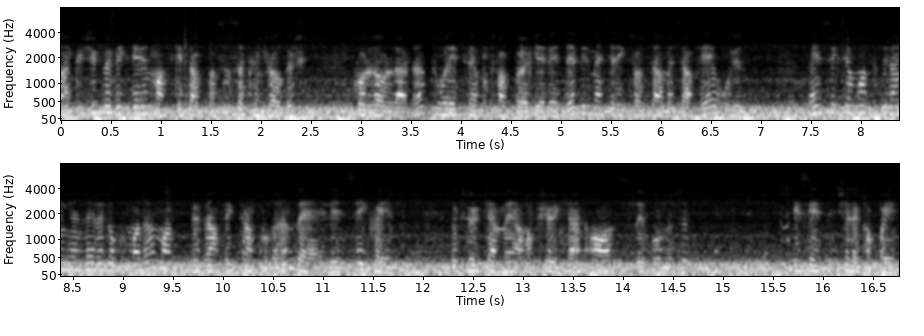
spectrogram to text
bulunan küçük bebeklerin maske takması sakıncalıdır. Koridorlarda, tuvalet ve mutfak bölgelerinde bir metrelik sosyal mesafeye uyun. En sık temas edilen yerlere dokunmadan ma- dezenfektan kullanın ve ellerinizi yıkayın. Öksürürken veya hapşırırken ağız ve burnunuzu dirseğinizin içine kapayın.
